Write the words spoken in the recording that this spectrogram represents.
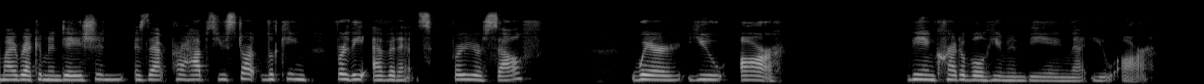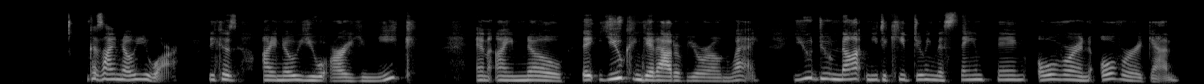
my recommendation is that perhaps you start looking for the evidence for yourself where you are the incredible human being that you are. Because I know you are, because I know you are unique. And I know that you can get out of your own way. You do not need to keep doing the same thing over and over again.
